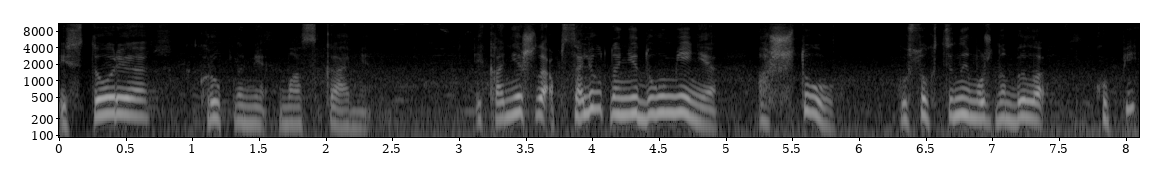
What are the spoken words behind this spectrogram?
История крупными мазками. И, конечно, абсолютно недоумение. А что, кусок стены можно было купить?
